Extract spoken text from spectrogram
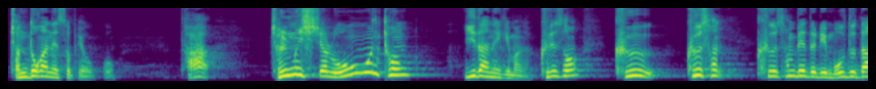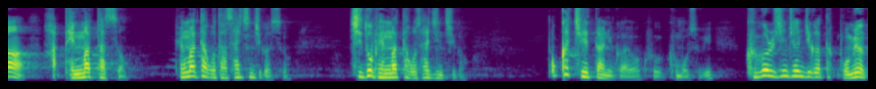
전도관에서 배웠고. 다 젊은 시절 온통 이단에게만. 그래서 그, 그 선, 그 선배들이 모두 다 백마 탔어. 백마 타고 다 사진 찍었어. 지도 백마 타고 사진 찍어. 똑같이 했다니까요. 그, 그 모습이. 그걸 신천지가 딱 보면,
